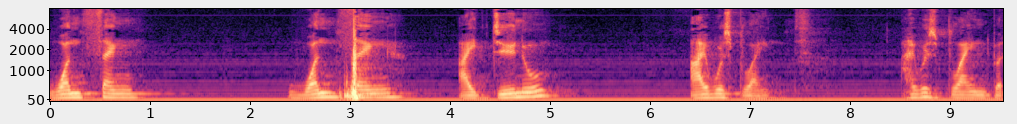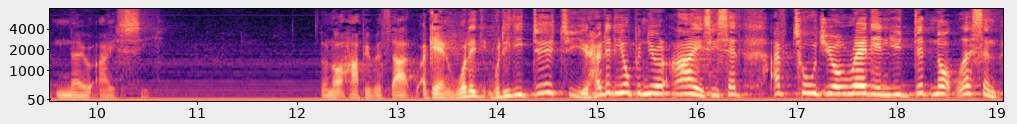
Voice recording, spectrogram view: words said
One thing, one thing I do know I was blind. I was blind, but now I see. They're not happy with that. Again, what did, what did he do to you? How did he open your eyes? He said, I've told you already, and you did not listen.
